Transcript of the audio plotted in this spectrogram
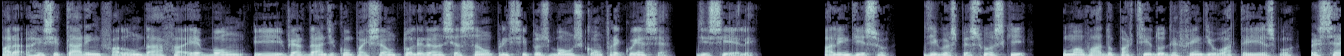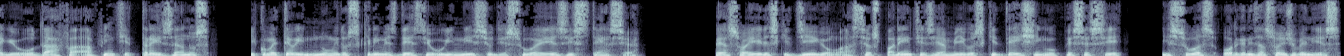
para recitarem Falun Dafa é bom e verdade, compaixão, tolerância são princípios bons com frequência, disse ele. Além disso, digo às pessoas que o malvado partido defende o ateísmo, persegue o Dafa há 23 anos e cometeu inúmeros crimes desde o início de sua existência. Peço a eles que digam a seus parentes e amigos que deixem o PCC e suas organizações juvenis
